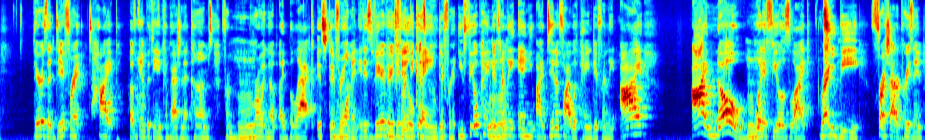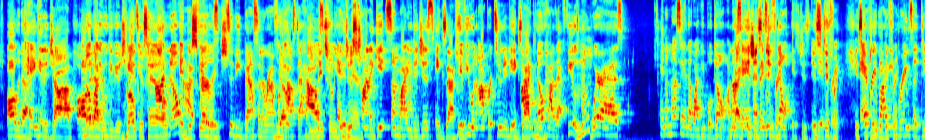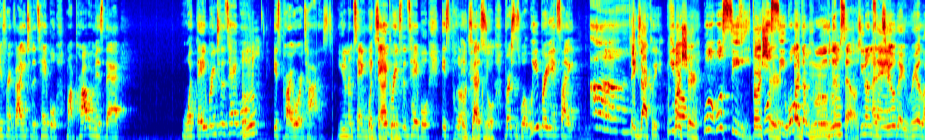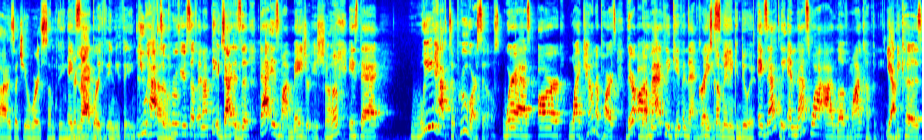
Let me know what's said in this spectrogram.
There is a different type of empathy and compassion that comes from growing up a black Mm-hmm. It's different. woman. It is very, very You different feel because pain different. You feel pain differently and you identify with pain differently. I I know what it feels like Mm-hmm. Right. to be fresh out of prison. All of that. Can't get a job. All Nobody will give you a chance. Broke as hell I know and how it feels to be bouncing around from Yup. house to house Literally and just there. trying to get somebody to just Exactly. give you an opportunity. Exactly. Mm-hmm. I know how that feels. Whereas and I'm not saying that white people don't. I'm not Right, saying it's that just Mexicans different. don't. It's just It's different. different. It's completely Everybody different. brings a different value to the table. My problem is that what they bring to the table is prioritized. You know what I'm saying? What they Mm-hmm. Bring to the table is put on Exactly. a pedestal versus what we bring. It's like, uh, Exactly. you For know, sure. We'll we'll see. For we'll sure. see. We'll let And- them prove mhm. themselves. You know what I'm saying? Until they realize that you're worth something, you're not Exactly. worth anything. You have to Um, prove yourself, and I think exactly. that is a that is my major issue. Uh-huh. Is that we have to prove ourselves, whereas our white counterparts they're automatically given that You grace. just come in and can do it. Exactly, and that's why I love my company. Yeah. Mm-hmm. because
